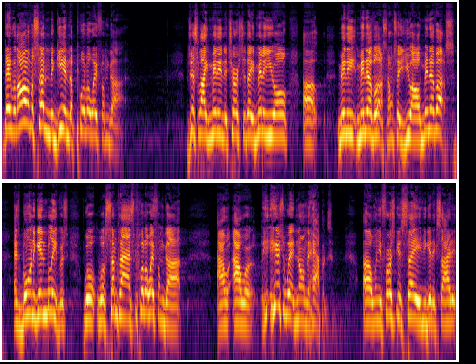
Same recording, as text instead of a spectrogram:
they would all of a sudden begin to pull away from God. Just like many in the church today, many of you all, uh, many, many of us, I don't say you all, many of us as born again believers will, will sometimes pull away from God. Our, our, here's the way it normally happens. Uh, when you first get saved, you get excited,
